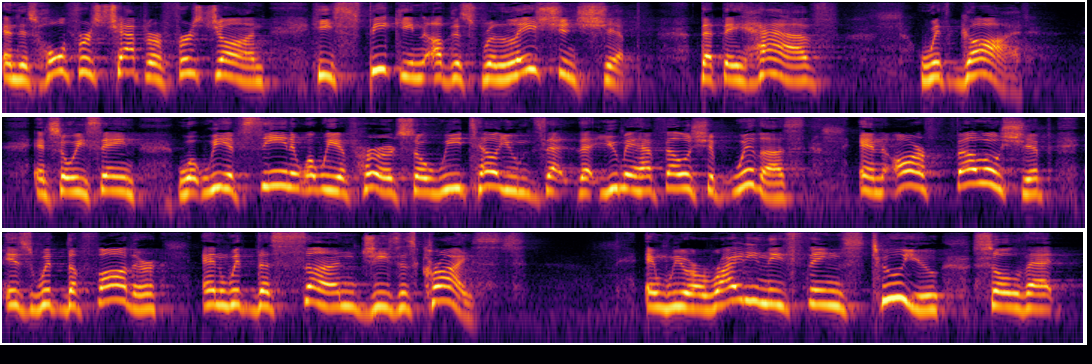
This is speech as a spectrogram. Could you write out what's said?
in this whole first chapter of First John, he's speaking of this relationship that they have with God. And so he's saying, What we have seen and what we have heard, so we tell you that, that you may have fellowship with us. And our fellowship is with the Father and with the Son, Jesus Christ. And we are writing these things to you so that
